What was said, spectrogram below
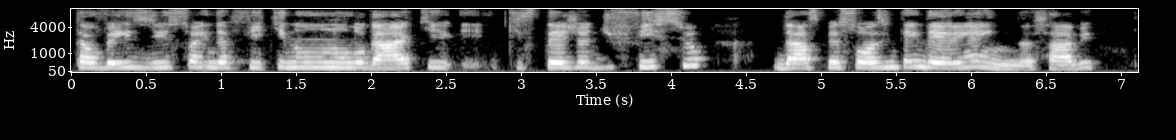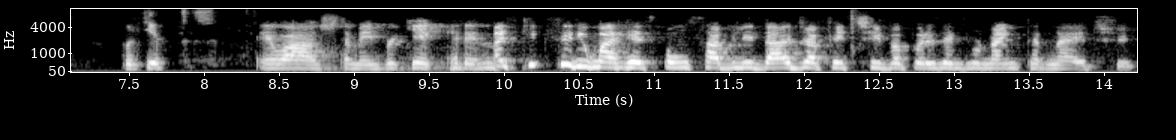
talvez isso ainda fique num, num lugar que, que esteja difícil das pessoas entenderem ainda, sabe? Porque eu acho também, porque querendo. Mas o que, que, seria uma responsabilidade afetiva, por exemplo, na internet?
